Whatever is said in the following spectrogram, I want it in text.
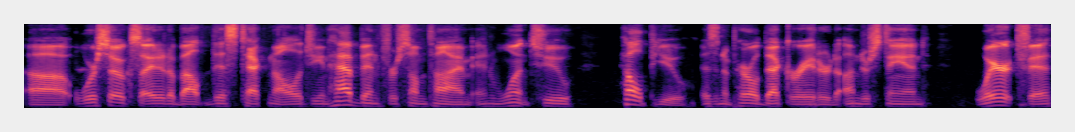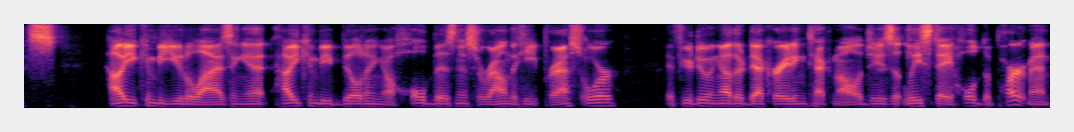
Uh, we're so excited about this technology and have been for some time and want to help you as an apparel decorator to understand where it fits, how you can be utilizing it, how you can be building a whole business around the heat press, or if you're doing other decorating technologies, at least a whole department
